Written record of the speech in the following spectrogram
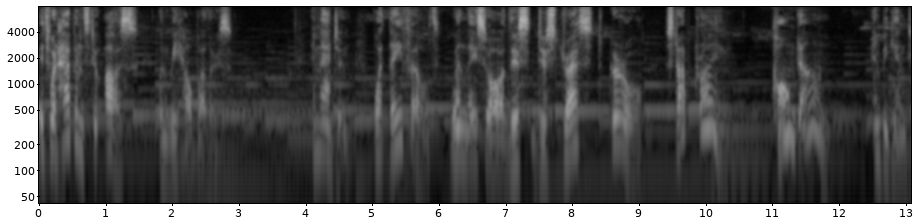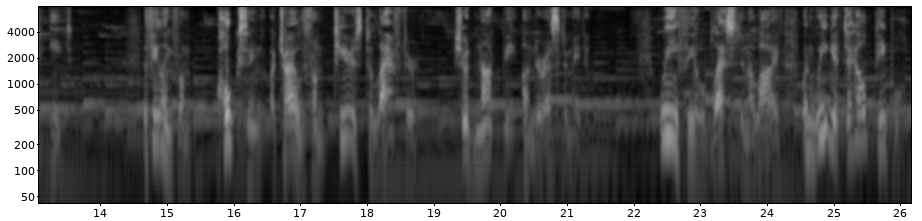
It's what happens to us when we help others. Imagine what they felt when they saw this distressed girl stop crying, calm down, and begin to eat. The feeling from coaxing a child from tears to laughter should not be underestimated. We feel blessed and alive when we get to help people.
